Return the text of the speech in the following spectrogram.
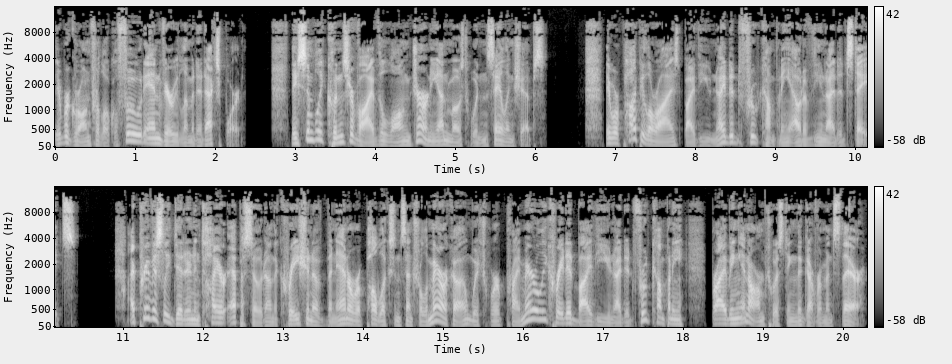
They were grown for local food and very limited export. They simply couldn't survive the long journey on most wooden sailing ships. They were popularized by the United Fruit Company out of the United States. I previously did an entire episode on the creation of banana republics in Central America, which were primarily created by the United Fruit Company, bribing and arm twisting the governments there.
